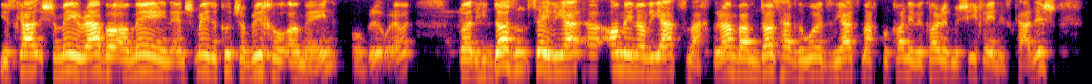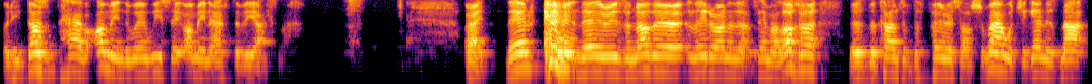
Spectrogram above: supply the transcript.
Shemei Rabbah Amen and Shemei Dekucha Brichu Amen, or whatever. But he doesn't say the uh, Amen of Yatzmach. The Rambam does have the words Yatzmach Bukani Vikariv Mashiach in his Kaddish, but he doesn't have Amen the way we say Amen after the Yatzmach. All right, then there is another later on in that same halacha. There's the concept of Peres al Shema, which again is not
